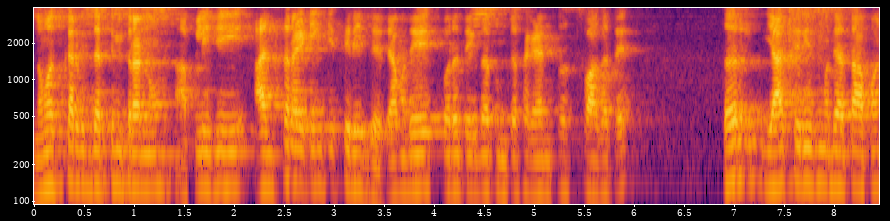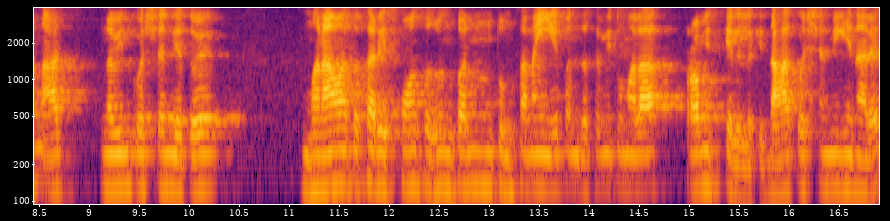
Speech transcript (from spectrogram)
नमस्कार विद्यार्थी मित्रांनो. आपली जी आन्सर रायटिंगची सिरीज आहे त्यामध्ये परत एकदा तुमच्या सगळ्यांचं स्वागत आहे. तर या सिरीजमध्ये आता आपण आज नवीन क्वेश्चन घेतोय. म्हणावा तसा रिस्पॉन्स अजून पण तुमचा नाही आहे पण जसं मी तुम्हाला प्रॉमिस केलेलं की दहा क्वेश्चन मी घेणार आहे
